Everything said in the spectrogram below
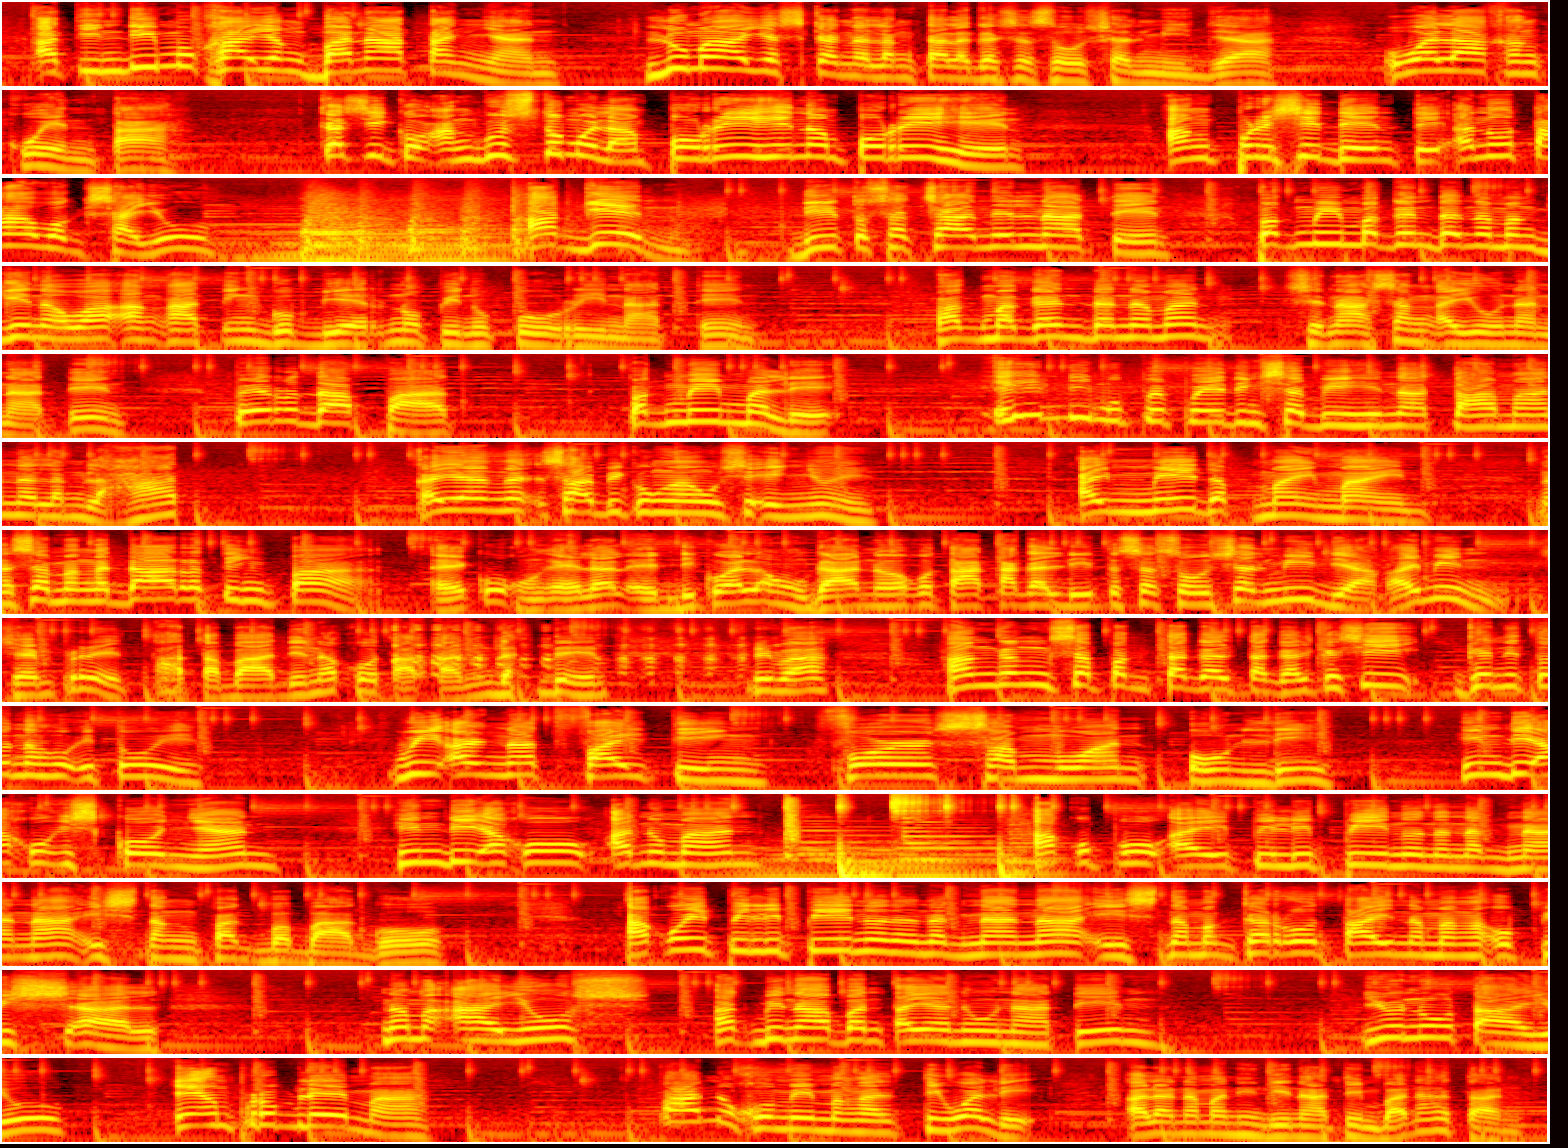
at hindi mo kayang banatan yan, lumayas ka na lang talaga sa social media wala kang kwenta. Kasi kung ang gusto mo lang, purihin ang purihin, ang presidente, ano tawag sa'yo? Again, dito sa channel natin, pag may maganda namang ginawa ang ating gobyerno, pinupuri natin. Pag maganda naman, sinasang-ayunan natin. Pero dapat, pag may mali, eh hindi mo pa pwedeng sabihin na tama na lang lahat. Kaya nga, sabi ko nga sa inyo eh, I made up my mind na sa mga darating pa, eh ko kung LL, eh di ko alam kung gaano ako tatagal dito sa social media. I mean, syempre, tataba din ako, tatanda din. Di ba? Hanggang sa pagtagal-tagal, kasi ganito na ho ito eh. We are not fighting for someone only. Hindi ako iskonyan. Hindi ako anuman. Ako po ay Pilipino na nagnanais ng pagbabago. Ako'y Pilipino na nagnanais na magkaroon tayo ng mga opisyal na maayos at binabantayan ho natin. Yun ho tayo. Eh ang problema, paano kung may mga tiwali? Ala naman hindi natin banatan.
